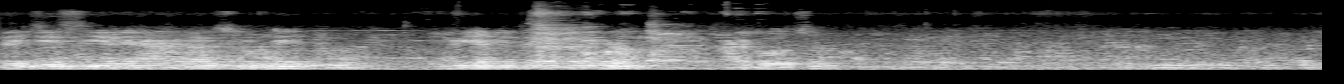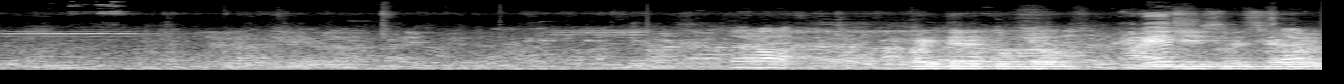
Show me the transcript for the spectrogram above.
దయచేసి ఏదైనా అడగాల్సి ఉంటే మీడియా మిత్రులందరూ కూడా అడగవచ్చు. వైద్య రంగంలో ఆయన చేసిన సేవలు.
